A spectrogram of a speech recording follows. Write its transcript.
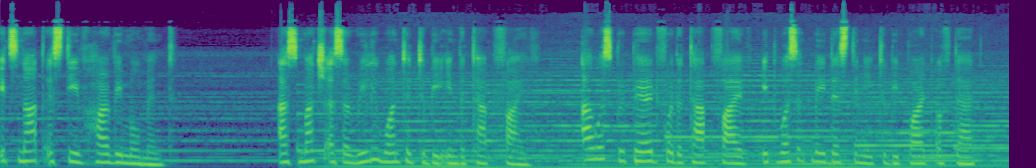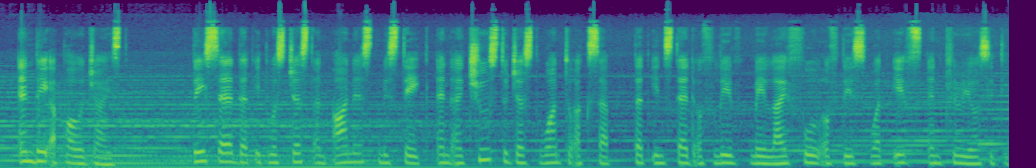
It's not a Steve Harvey moment. As much as I really wanted to be in the top 5, I was prepared for the top 5, it wasn't my destiny to be part of that, and they apologized. They said that it was just an honest mistake and I choose to just want to accept that instead of live my life full of this what ifs and curiosity.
